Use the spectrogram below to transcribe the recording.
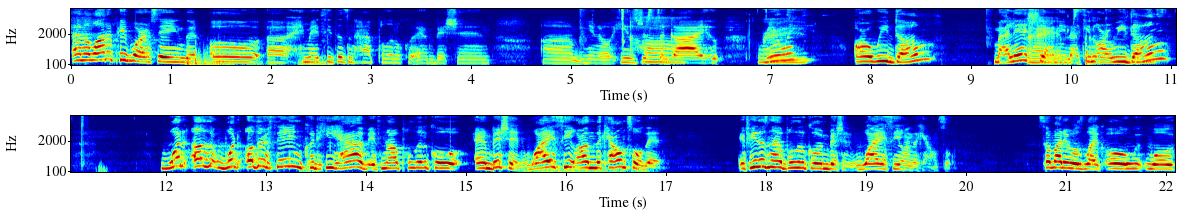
And a lot of people are saying that, oh, uh, Hemeti doesn't have political ambition. Um, you know, he's just oh, a guy who. Really? Right. Are we dumb? معلش يعني لكن are we dumb? What other what other thing could he have if not political ambition? Why is he on the council then? If he doesn't have political ambition, why is he on the council? Somebody was like, "Oh, well,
